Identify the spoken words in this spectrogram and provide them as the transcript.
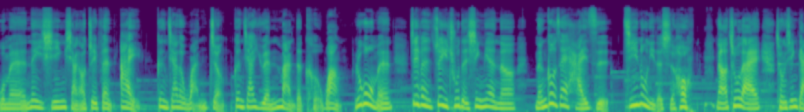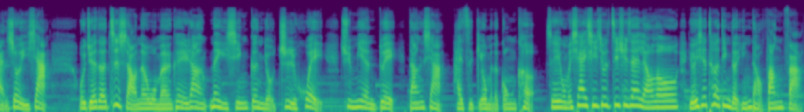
我们内心想要这份爱。更加的完整、更加圆满的渴望。如果我们这份最初的信念呢，能够在孩子激怒你的时候拿出来重新感受一下，我觉得至少呢，我们可以让内心更有智慧去面对当下孩子给我们的功课。所以，我们下一期就继续再聊喽。有一些特定的引导方法，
